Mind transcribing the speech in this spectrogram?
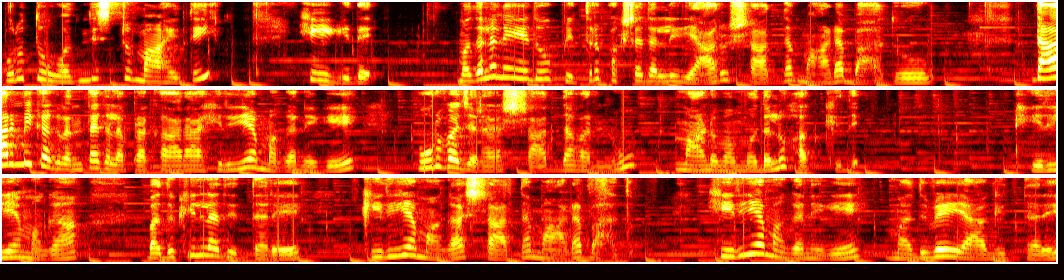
ಕುರಿತು ಒಂದಿಷ್ಟು ಮಾಹಿತಿ ಹೀಗಿದೆ. ಮೊದಲನೆಯದು, ಪಿತೃಪಕ್ಷದಲ್ಲಿ ಯಾರು ಶ್ರಾದ್ದ ಮಾಡಬಹುದು ಧಾರ್ಮಿಕ ಗ್ರಂಥಗಳ ಪ್ರಕಾರ ಹಿರಿಯ ಮಗನಿಗೆ ಪೂರ್ವಜರ ಶ್ರಾದ್ದವನ್ನು ಮಾಡುವ ಮೊದಲು ಹಕ್ಕಿದೆ. ಹಿರಿಯ ಮಗ ಬದುಕಿಲ್ಲದಿದ್ದರೆ ಕಿರಿಯ ಮಗ ಶ್ರಾದ್ದ ಮಾಡಬಹುದು. ಹಿರಿಯ ಮಗನಿಗೆ ಮದುವೆಯಾಗಿದ್ದರೆ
